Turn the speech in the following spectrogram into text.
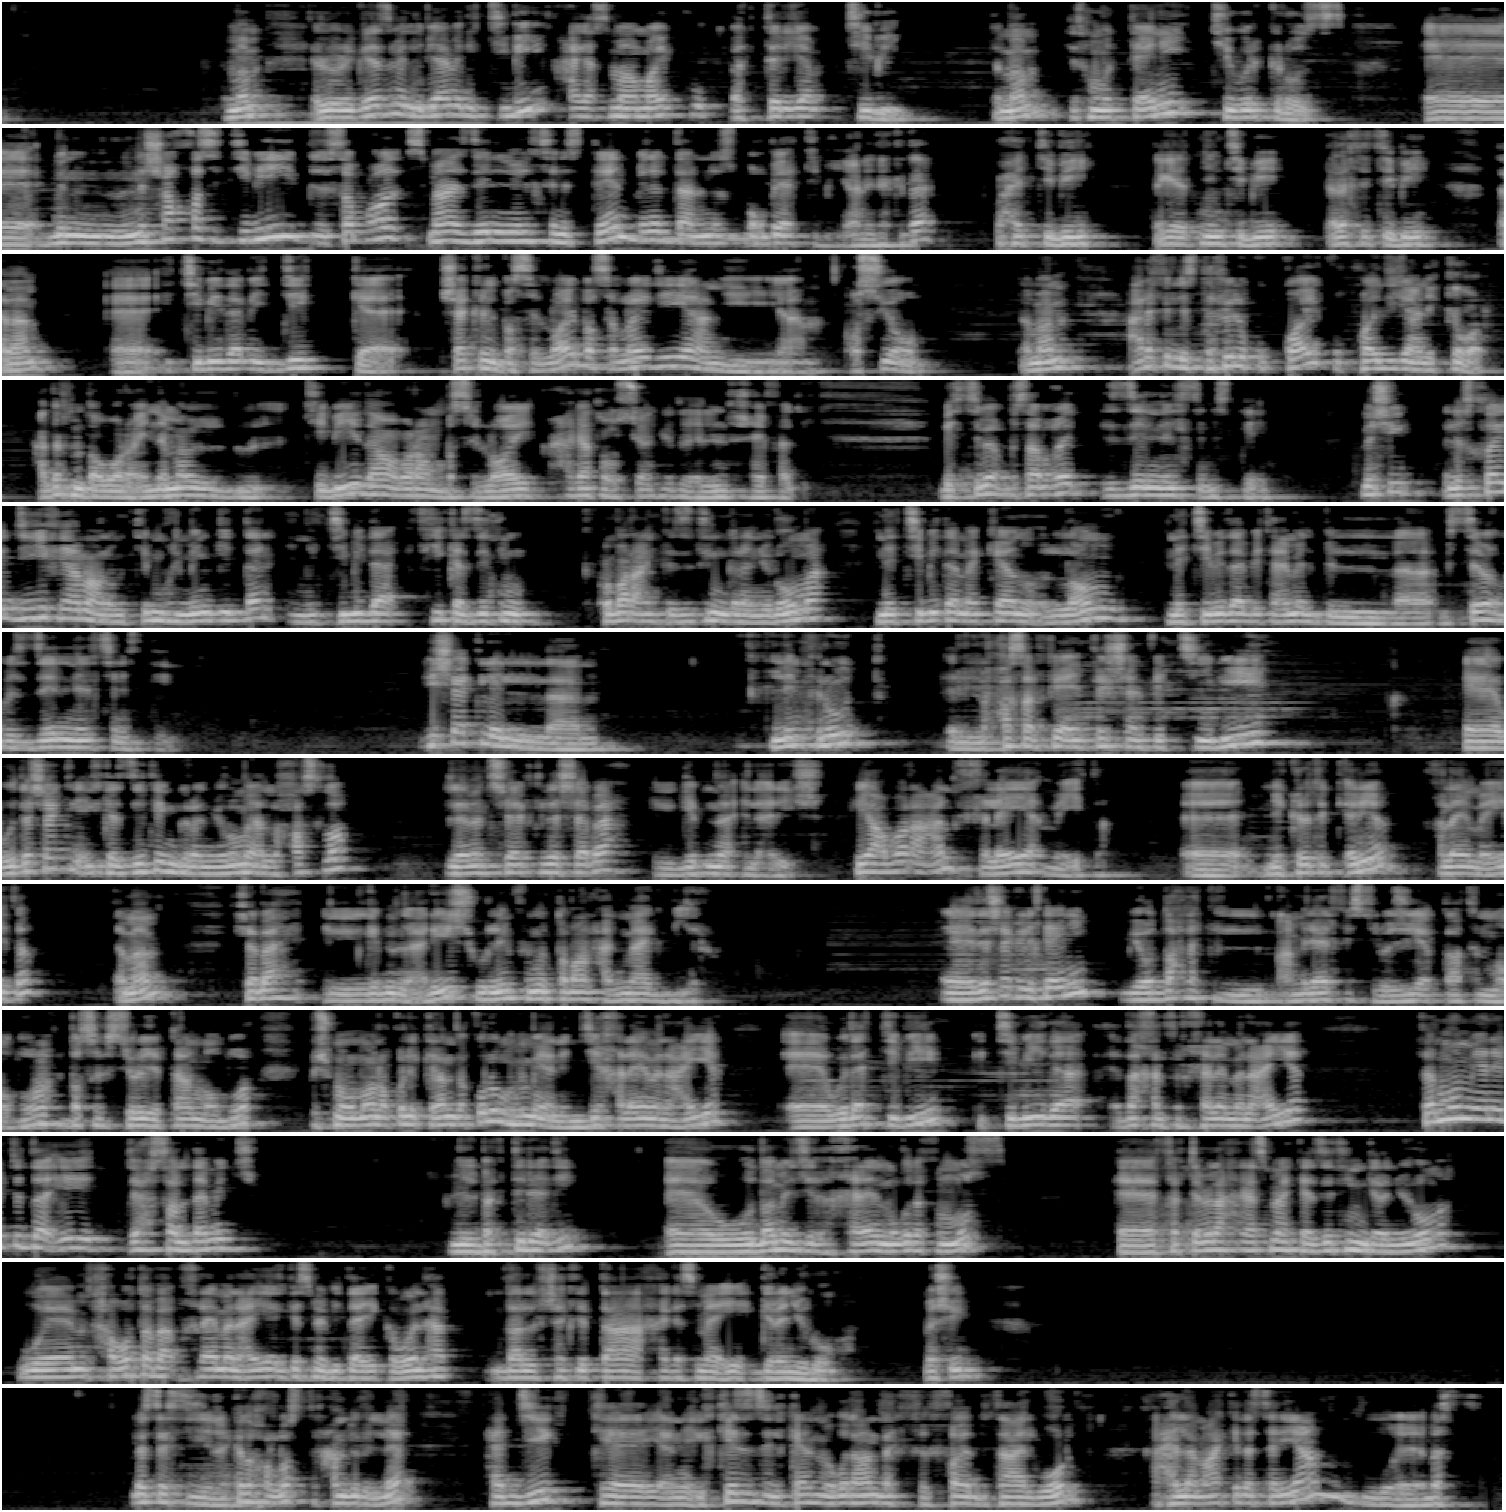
تمام؟ ال organism اللي بيعمل ال TB حاجة اسمها mycobacteria TB. تمام؟ اسمه الثاني tuberculosis. آه بنشخص ال TB بصبغة اسمها Ziehl-Neelsen stain بنبدأ نصبغ بيها ال TB. يعني ده كده واحد TB ده كده اثنين TB ثلاثة TB. تمام؟ آه ال TB ده بيديك شكل ال bacilli. ال bacilli دي يعني عصيان. تمام؟ عارف ال staphylococci cocci دي يعني كور حاجات مدورة. إنما ال TB ده عبارة عن bacilli حاجات عصيان كده اللي أنت شايفها دي. بيتصبغ بصبغه ال Ziehl-Neelsen stain ماشي؟ ال slide دي فيها معلومتين مهمين جدا. إن ال TB ده فيه caseating عبارة عن caseating granuloma إن ال TB ده مكانه ال lung إن ال TB ده بيتعمل بال بيصبغ بال Ziehl-Neelsen stain دي شكل ال lymph node اللي حصل فيها infection في ال TB. آه وده شكل ال caseating granuloma اللي حاصلة. زي ما انت شايف كده شبه الجبنة القريش هي عبارة عن خلايا ميتة. آه necrotic area خلايا ميتة. تمام؟ شبه الجبنة القريش وال lymph node طبعا حجمها كبير. ده شكل تاني بيوضح لك العملية الفسيولوجية بتاعه الموضوع الباثوفسيولوجي بتاع الموضوع. مش موضوعنا كل الكلام ده كله المهم يعني دي خلايا مناعية آه وده ال TB. ال TB ده دخل في الخلايا المناعية. فالمهم يعني بتبدأ إيه؟ تحصل damage للبكتيريا دي آه و damage للخلايا الموجودة في النص آه فبتعمل لها حاجة اسمها caseating granuloma ومتحوطة بقى بخلايا مناعية الجسم بيبدأ يكونها. ده الشكل بتاع حاجة اسمها إيه؟ granuloma ماشي؟ بس يا سيدي أنا كده خلصت الحمد لله. هديك يعني ال case اللي كانت موجوده عندك في ال file بتاع ال Word هحلها معاك كده سريعا وبس.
